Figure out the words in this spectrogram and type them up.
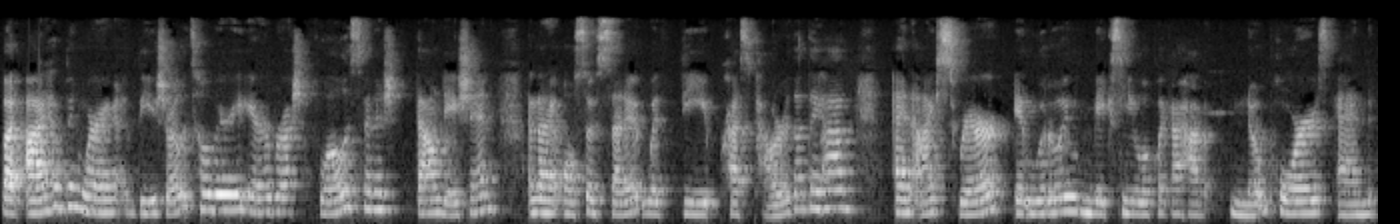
But I have been wearing the Charlotte Tilbury Airbrush Flawless Finish Foundation. And then I also set it with the pressed powder that they have. And I swear it literally makes me look like I have no pores and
